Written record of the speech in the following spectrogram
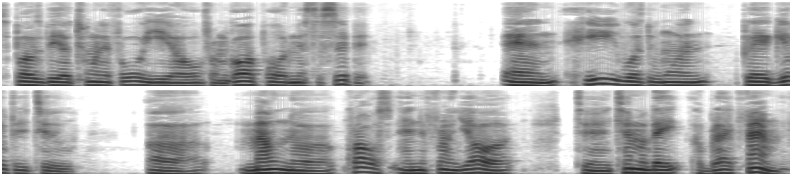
supposed to be a 24 year old from Gulfport, Mississippi. And he was the one pled guilty to uh, mounting a cross in the front yard to intimidate a black family.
